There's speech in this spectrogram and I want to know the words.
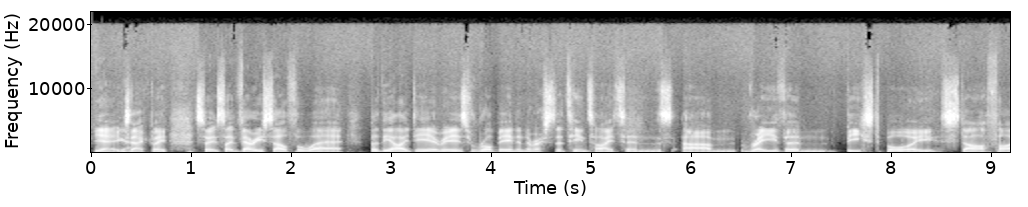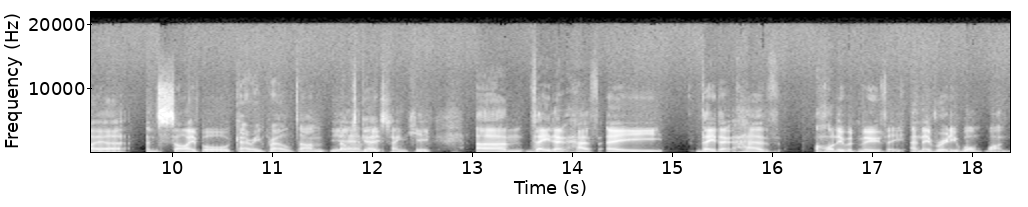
Yeah, exactly. So it's like very self-aware, but the idea is Robin and the rest of the Teen Titans, um, Raven, Beast Boy, Starfire, and Cyborg. Very well done. Yeah, that was mate, good. thank you. Um, they don't have a they don't have a Hollywood movie, and they really want one,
